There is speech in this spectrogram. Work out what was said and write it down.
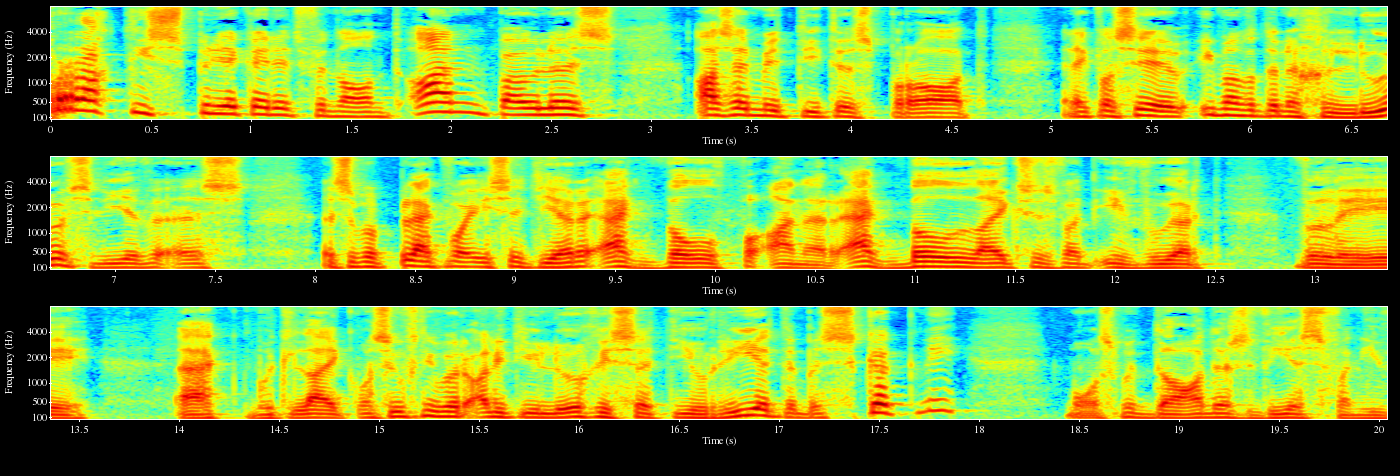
Prakties spreek hy dit vanaand aan Paulus as hy met Titus praat. En ek wil sê iemand wat in 'n geloofslewe is, is op 'n plek waar jy sê Here, ek wil verander. Ek wil lyk like soos wat u woord wil hê ek moet lyk. Like. Ons hoef nie oor al die teologiese teorieë te beskik nie, maar ons moet daders wees van die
